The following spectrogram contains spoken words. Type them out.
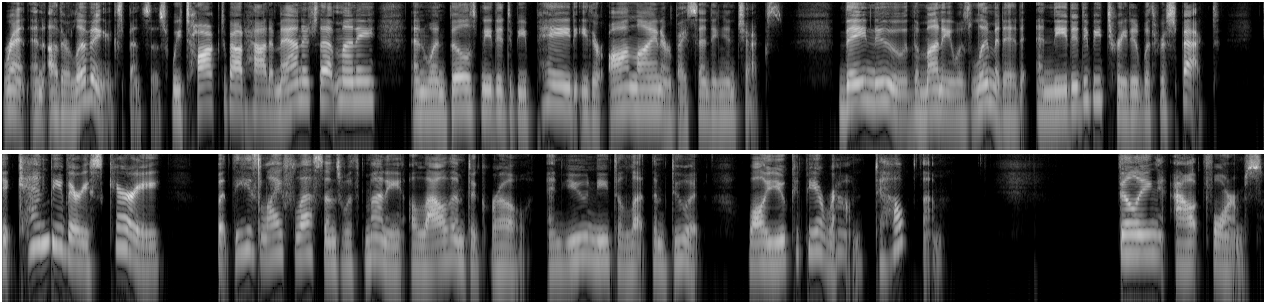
rent, and other living expenses. We talked about how to manage that money and when bills needed to be paid either online or by sending in checks. They knew the money was limited and needed to be treated with respect. It can be very scary, but these life lessons with money allow them to grow, and you need to let them do it while you can be around to help them. Filling out forms.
